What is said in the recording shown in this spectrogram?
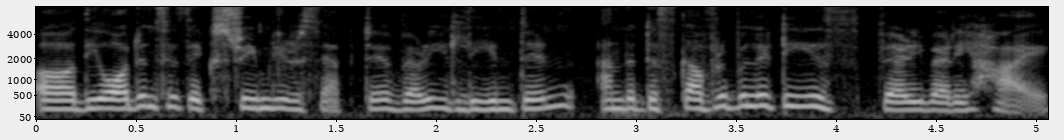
Uh, the audience is extremely receptive, very leaned in, and the discoverability is very, very high.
